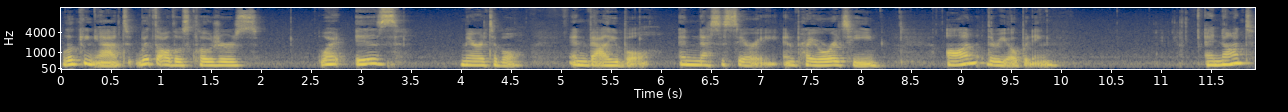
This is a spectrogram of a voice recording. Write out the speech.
looking at, with all those closures, what is meritable and valuable and necessary and priority on the reopening, and not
